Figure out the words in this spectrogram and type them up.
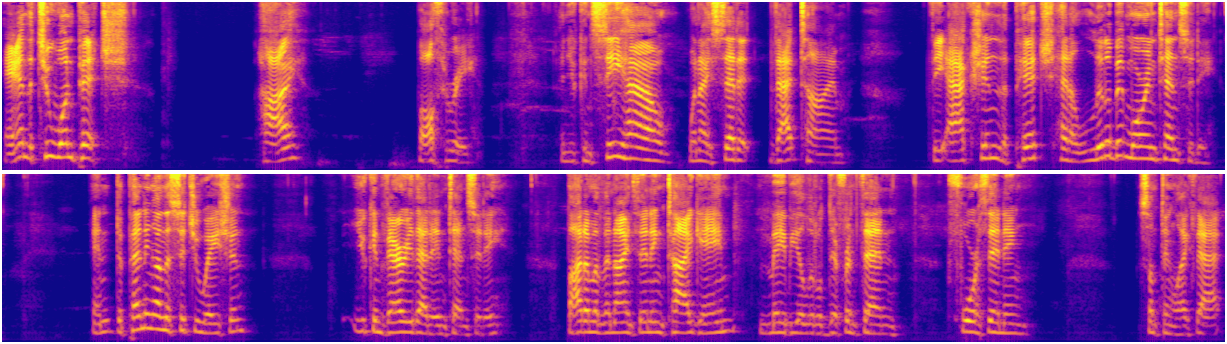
And the 2 1 pitch high, ball three. And you can see how, when I said it that time, the action, the pitch had a little bit more intensity. And depending on the situation, you can vary that intensity. Bottom of the ninth inning tie game may be a little different than fourth inning, something like that.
